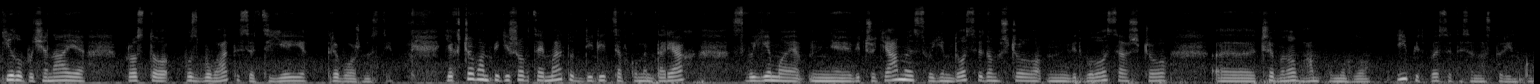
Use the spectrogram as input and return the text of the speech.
тіло починає просто позбуватися цієї тривожності. Якщо вам підійшов цей метод, діліться в коментарях своїми відчуттями, своїм досвідом, що відбулося, що е, чи воно вам помогло. І підписуйтеся на сторінку.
